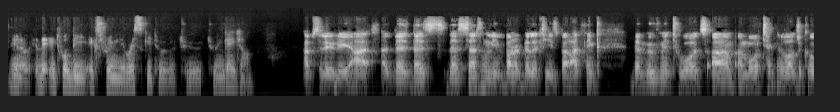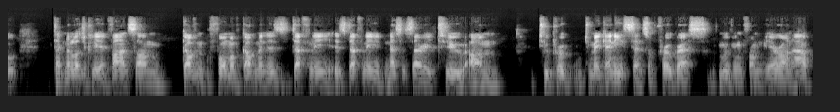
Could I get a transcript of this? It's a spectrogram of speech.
you know it will be extremely risky to to to engage on. Absolutely. Uh, there, there's there's certainly vulnerabilities but i think the movement towards um, a more technological technologically advanced um, form of government is definitely is definitely necessary to um, to to make any sense of progress moving from here on out.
